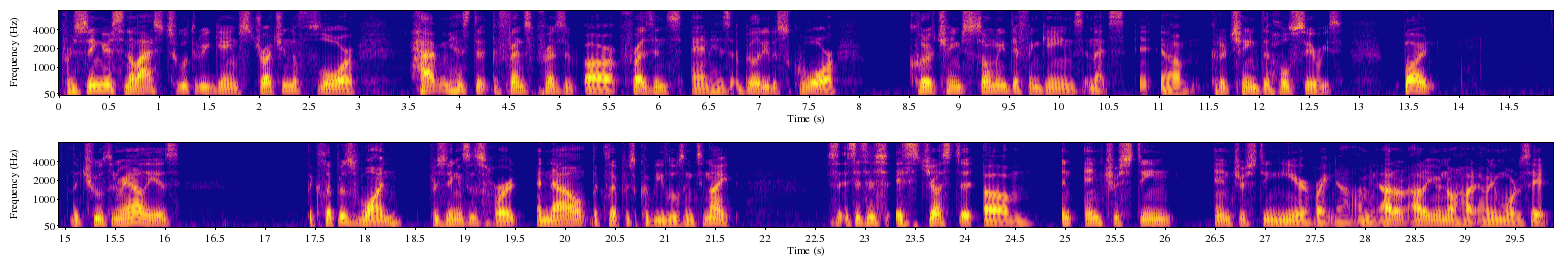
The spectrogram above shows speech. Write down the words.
Porzingis in the last two or three games, stretching the floor, having his de- defense pres- uh, presence and his ability to score could have changed so many different games, and that's um, could have changed the whole series. But the truth and reality is, the Clippers won. Porzingis is hurt, and now the Clippers could be losing tonight. It's, it's, it's just a, um, an interesting, interesting year right now. I mean, I don't, I don't even know how, how many more to say it,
